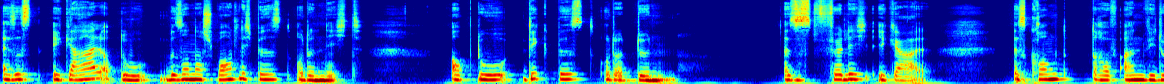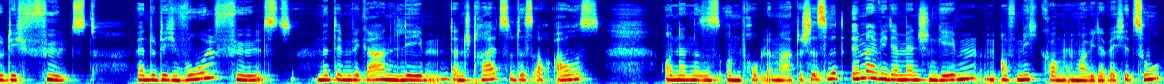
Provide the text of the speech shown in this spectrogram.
Es ist egal, ob du besonders sportlich bist oder nicht ob du dick bist oder dünn. Es ist völlig egal. Es kommt darauf an, wie du dich fühlst. Wenn du dich wohl fühlst mit dem veganen Leben, dann strahlst du das auch aus und dann ist es unproblematisch. Es wird immer wieder Menschen geben, auf mich kommen immer wieder welche zu,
